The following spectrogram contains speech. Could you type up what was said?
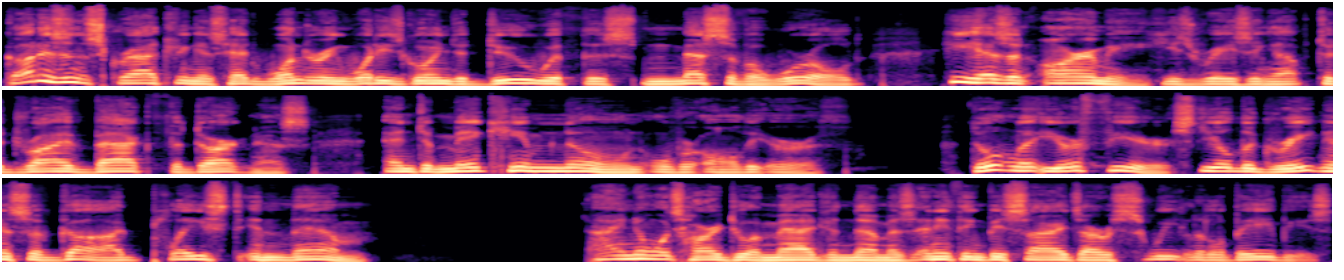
God isn't scratching his head wondering what he's going to do with this mess of a world. He has an army he's raising up to drive back the darkness and to make him known over all the earth. Don't let your fear steal the greatness of God placed in them. I know it's hard to imagine them as anything besides our sweet little babies,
